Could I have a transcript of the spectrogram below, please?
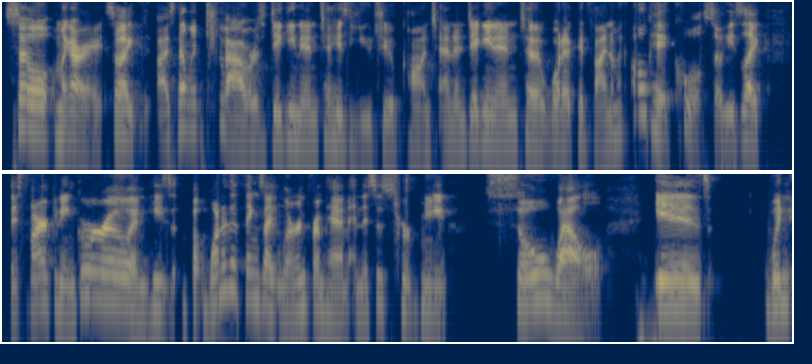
So I'm like, all right. So I, I spent like two hours digging into his YouTube content and digging into what I could find. I'm like, okay, cool. So he's like this marketing guru. And he's, but one of the things I learned from him, and this has served me so well, is when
